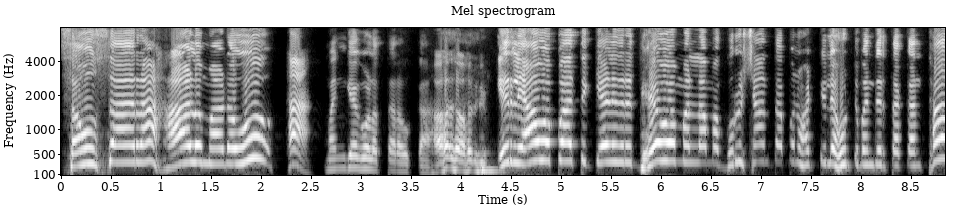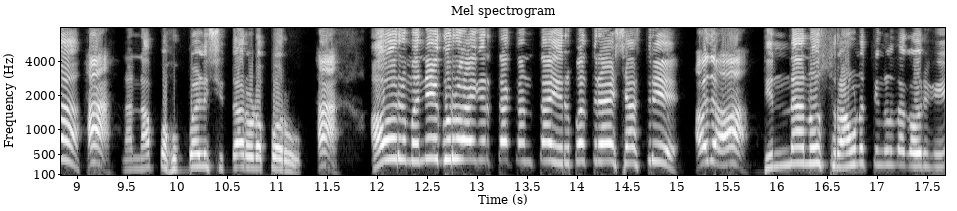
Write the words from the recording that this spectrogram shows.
ಸಂಸಾರ ಹಾಳು ಮಾಡವು ಹಾ. ಮಂಗೆಗೊಳತ್ತಾರ ಅವಕ್ಕ. ಹೌದ್ ಹೌದ್ರಿ. ಇರ್ಲಿ ಯಾವಪ್ಪ ಅಂತ ಕೇಳಿದ್ರೆ ದೇವ ಮಲ್ಲಮ್ಮ ಗುರು ಶಾಂತಪ್ಪನ ಹೊಟ್ಟಿಲೆ ಹುಟ್ಟು ಬಂದಿರ್ತಕ್ಕಂಥ ಹಾ. ನನ್ನಪ್ಪ ಹುಬ್ಬಳ್ಳಿ ಸಿದ್ದಾರೂಢಪ್ಪ ಹಾ. ಅವ್ರ ಮನೆ ಗುರು ಆಗಿರ್ತಕ್ಕಂತ ಇರ್ಭದ್ರ ಶಾಸ್ತ್ರಿ. ಹೌದಾ. ದಿನಾನು ಶ್ರಾವಣ ತಿಂಗಳದಾಗ ಅವ್ರಿಗೆ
